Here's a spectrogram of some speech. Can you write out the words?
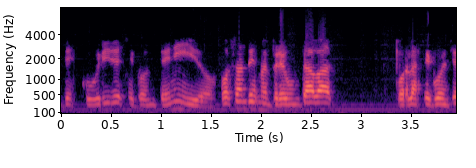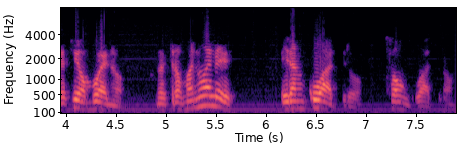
descubrir ese contenido. Vos antes me preguntabas por la secuenciación. Bueno, nuestros manuales eran cuatro, son cuatro.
